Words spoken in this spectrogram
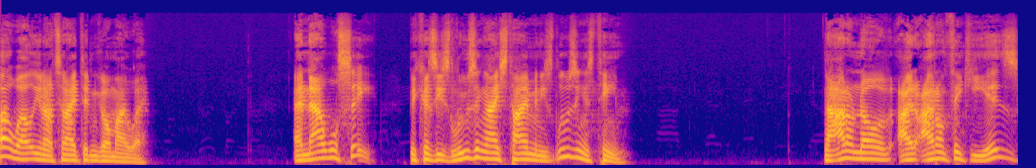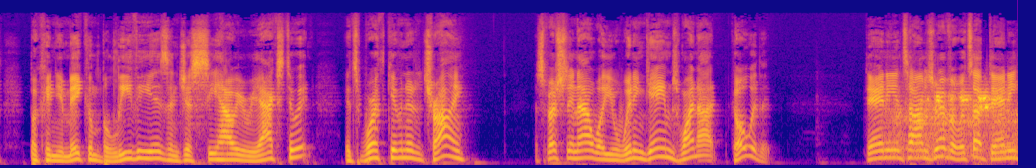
oh, well, you know, tonight didn't go my way. And now we'll see because he's losing ice time and he's losing his team. Now, I don't know, I, I don't think he is, but can you make him believe he is and just see how he reacts to it? It's worth giving it a try, especially now while you're winning games. Why not? Go with it. Danny and Tom's River. What's up, Danny?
